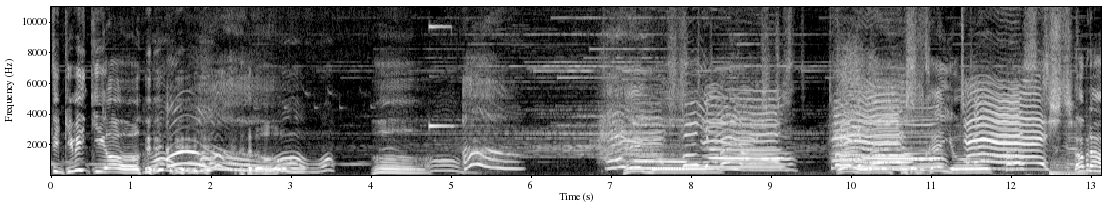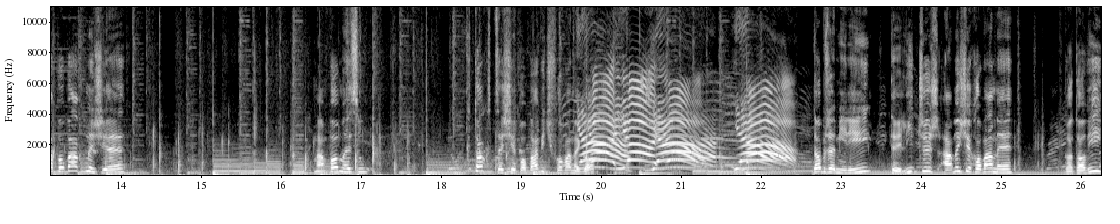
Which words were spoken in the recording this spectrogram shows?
Tinky Winky, o. O. Hejo. Hejo. Hejo. Cześć. Dobra, pobawmy się. Mam pomysł. Kto chce się pobawić w chowanego? Ja, ja, ja. Dobrze, Mili. Ty liczysz, a my się chowamy. Gotowi?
